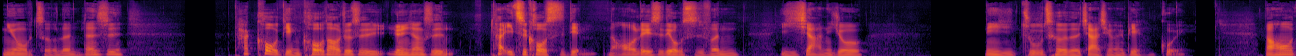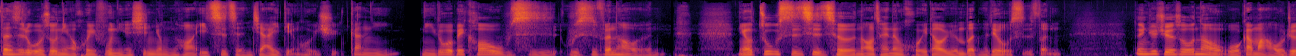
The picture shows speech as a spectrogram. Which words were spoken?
你有责任，但是他扣点扣到就是有点像是。他一次扣十点，然后类似六十分以下，你就你租车的价钱会变贵。然后，但是如果说你要恢复你的信用的话，一次只能加一点回去。干你，你如果被扣五十五十分好了，你要租十次车，然后才能回到原本的六十分。那你就觉得说，那我干嘛？我就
